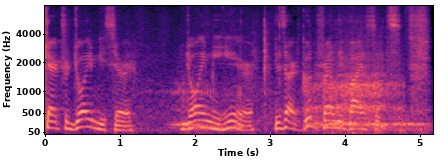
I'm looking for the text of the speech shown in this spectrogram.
Care to join me, sir? Join me here. These are good friendly bisons.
